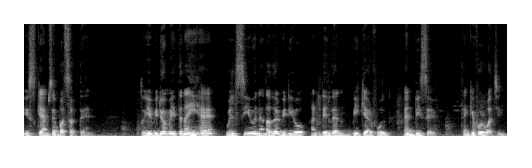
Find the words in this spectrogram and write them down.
इस स्कैम से बच सकते हैं। तो ये वीडियो में इतना ही है। We'll see you in another video. Until then, be careful and be safe. Thank you for watching.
